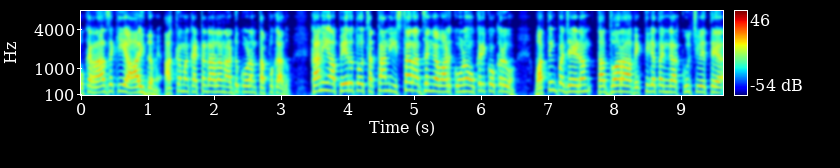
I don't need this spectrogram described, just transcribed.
ఒక రాజకీయ ఆయుధమే. అక్రమ కట్టడాలను అడ్డుకోవడం తప్పు కాదు. కానీ ఆ పేరుతో చట్టాన్ని ఇష్టారాజ్యంగా వాడుకోవడం ఒకరికొకరు వర్తింపజేయడం తద్వారా వ్యక్తిగతంగా కూల్చివేతే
